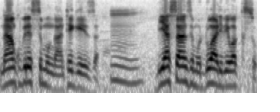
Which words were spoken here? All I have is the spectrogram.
nankubira essimu nga ntegeeza byasanze mu ddwaliro ewakiso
